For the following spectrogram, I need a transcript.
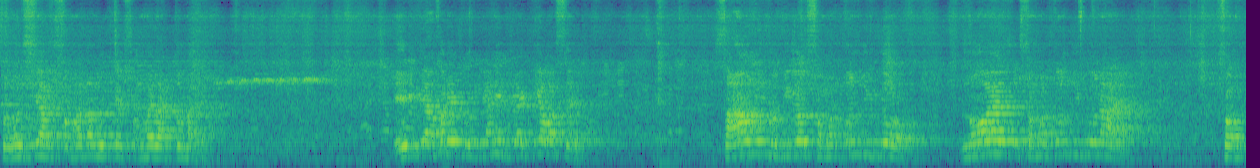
সমস্যার সমাধান হইতে সময় লাগতো না। এই ব্যাপারে বৈজ্ঞানিক ব্যাখ্যা আছে। সাউন্ড নদীয় সমর্থনযোগ্য নয় সমর্থনযোগ্য নয় শব্দ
